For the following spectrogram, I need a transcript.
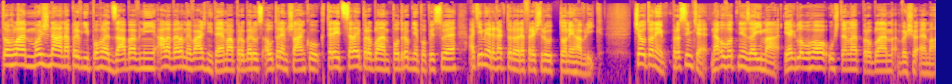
Tohle možná na první pohled zábavný, ale velmi vážný téma proberu s autorem článku, který celý problém podrobně popisuje a tím je redaktor Refresheru Tony Havlík. Čau Tony, prosím tě, na úvod mě zajímá, jak dlouho už tenhle problém VŠE má.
